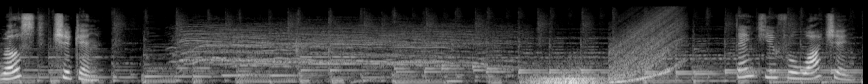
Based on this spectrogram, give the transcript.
Roast chicken. Thank you for watching.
